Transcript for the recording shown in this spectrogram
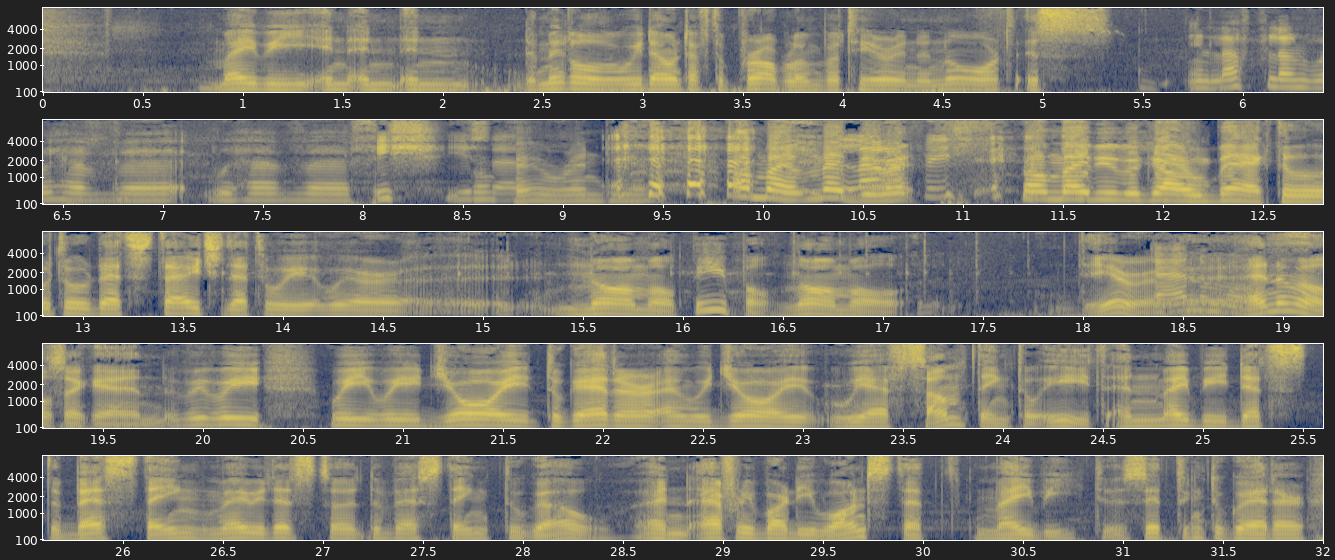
maybe in, in, in the middle we don't have the problem, but here in the north is In Lapland, we have uh, we have uh, fish. You okay. said Reindeer. oh, maybe lot we- of fish. well, maybe we're going back to, to that stage that we we're uh, normal people, normal deer uh, Animals. animals again. We, we we we joy together, and we joy. We have something to eat, and maybe that's the best thing. Maybe that's the, the best thing to go. And everybody wants that. Maybe to sitting together.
